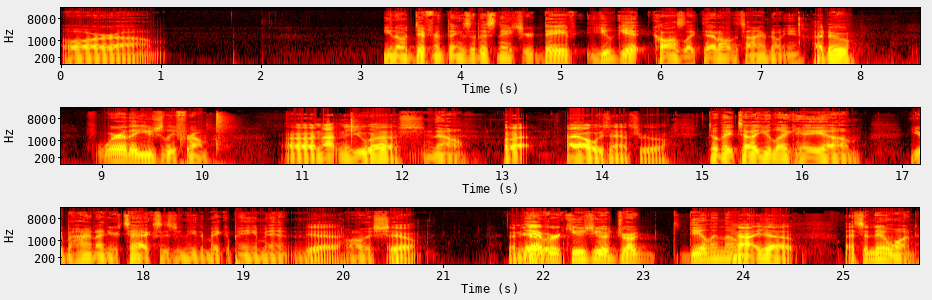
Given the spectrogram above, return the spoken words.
or um, you know, different things of this nature. Dave, you get calls like that all the time, don't you? I do. Where are they usually from? Uh, not in the U.S., No. but I I always answer though. Do they tell you like, hey, um, you're behind on your taxes, you need to make a payment, and Yeah. all this shit? Yeah. Then you They ever accuse you of drug dealing though? Not yet. That's a new one.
